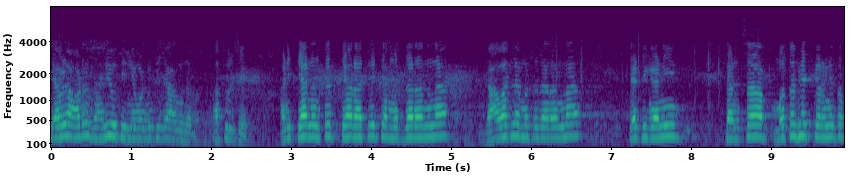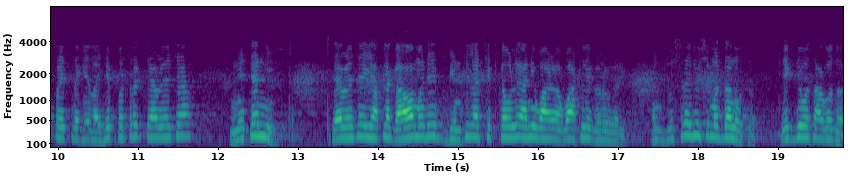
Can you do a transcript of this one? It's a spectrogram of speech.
त्यावेळेला ऑर्डर झाली होती निवडणुकीच्या अगोदर अतुल आणि त्यानंतर त्या रात्री त्या मतदारांना गावातल्या मतदारांना त्या ठिकाणी त्यांचा मतभेद करण्याचा प्रयत्न केला. हे पत्रक त्यावेळेच्या नेत्यांनी त्यावेळेच्या आपल्या गावामध्ये भिंतीला चिटकवले आणि वा वाटले घरोघरी. आणि दुसऱ्या दिवशी मतदान होतं एक दिवस अगोदर.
